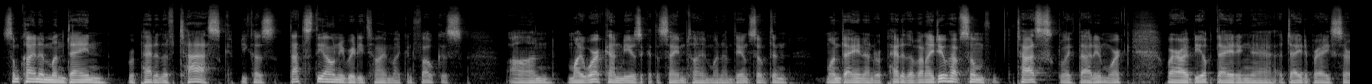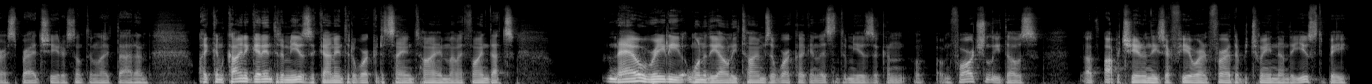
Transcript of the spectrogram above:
some kind of mundane, repetitive task because that's the only really time I can focus on my work and music at the same time when I'm doing something mundane and repetitive. And I do have some tasks like that in work where I'd be updating a, a database or a spreadsheet or something like that, and I can kind of get into the music and into the work at the same time. And I find that's now really one of the only times at work I can listen to music, and unfortunately, those opportunities are fewer and further between than they used to be.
